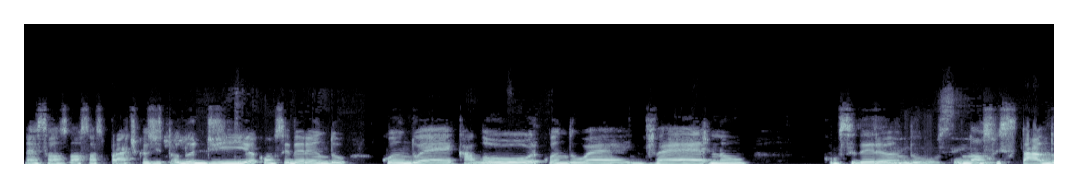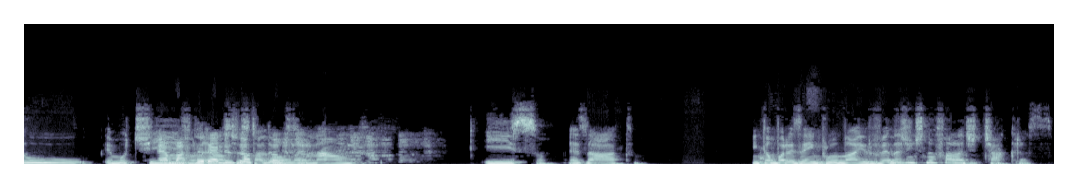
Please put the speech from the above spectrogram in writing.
né? São as nossas práticas de todo dia, considerando quando é calor, quando é inverno, considerando Sim. o nosso estado emotivo, É né? Nosso estado né? emocional. Isso, exato. Então, por exemplo, na Ayurveda a gente não fala de chakras,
